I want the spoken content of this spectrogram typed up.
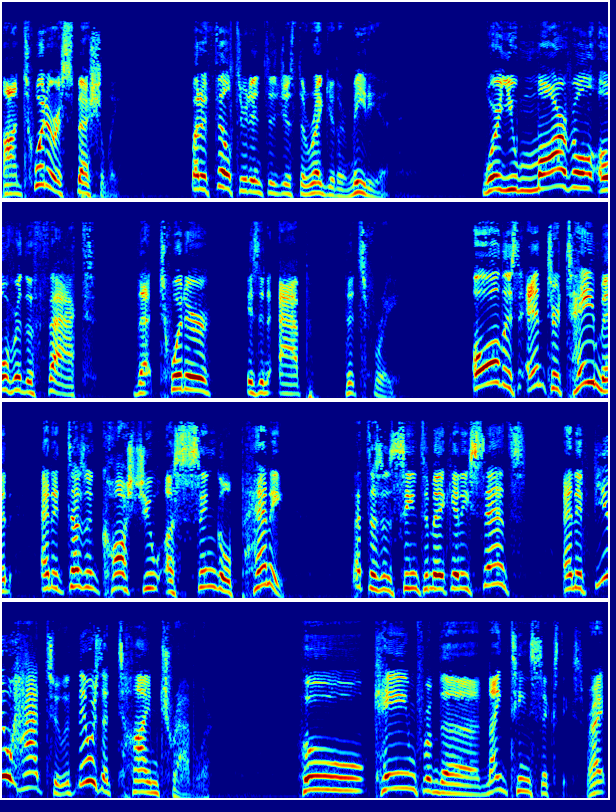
on Twitter especially, but it filtered into just the regular media, where you marvel over the fact that Twitter is an app that's free. All this entertainment and it doesn't cost you a single penny. That doesn't seem to make any sense. And if you had to, if there was a time traveler who came from the 1960s, right?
